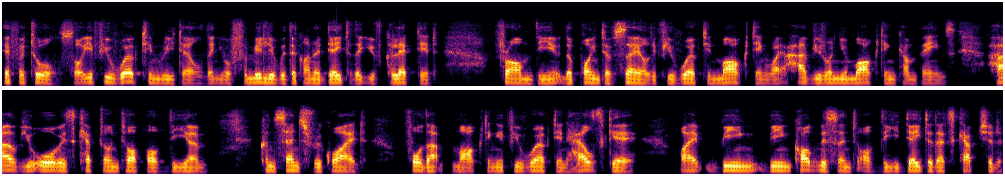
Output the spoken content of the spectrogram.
if at all. So if you worked in retail, then you're familiar with the kind of data that you've collected from the the point of sale. If you've worked in marketing, right, have you run your marketing campaigns? Have you always kept on top of the um, consents required for that marketing? If you've worked in healthcare, right, being being cognizant of the data that's captured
